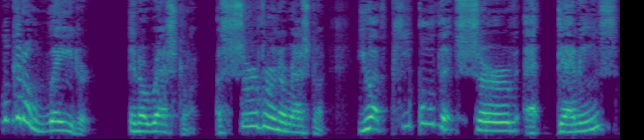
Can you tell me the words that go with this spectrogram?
look at a waiter in a restaurant, a server in a restaurant. You have people that serve at Denny's,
